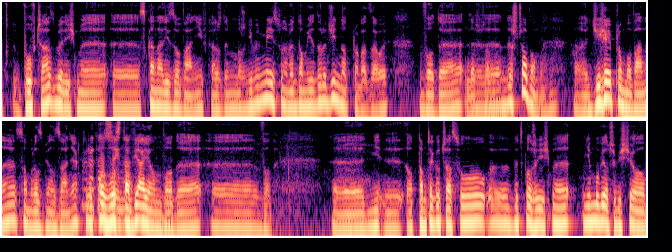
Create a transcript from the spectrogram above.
W- Wówczas byliśmy skanalizowani w każdym możliwym miejscu. Nawet domy jednorodzinne odprowadzały wodę e, Deszczową. deszczową. E, Dzisiaj promowane są rozwiązania, które pozostawiają wodę. e, wodę. Nie, Od tamtego czasu wytworzyliśmy, nie mówię oczywiście o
